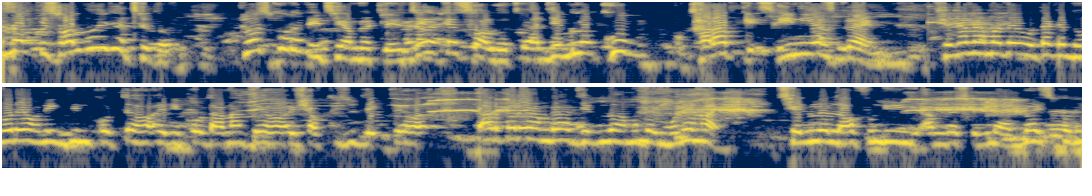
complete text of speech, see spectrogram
মানে সলভ হয়ে যাচ্ছে তো। ক্লোজ করে দিচ্ছি আমরা কেস যে কেস সলভ হচ্ছে। আর যেগুলো খুব খারাপ কেস হিনিয়াস ক্রাইম সেখানে আমাদের ওটাকে ধরে অনেক দিন করতে হয় রিপোর্ট আনাতে হয় সবকিছু দেখতে হয়। তারপরে আমরা যেগুলো আমাদের মনে হয় সেগুলো লফুলি আমরা সেগুলো অ্যাডভাইস করি।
